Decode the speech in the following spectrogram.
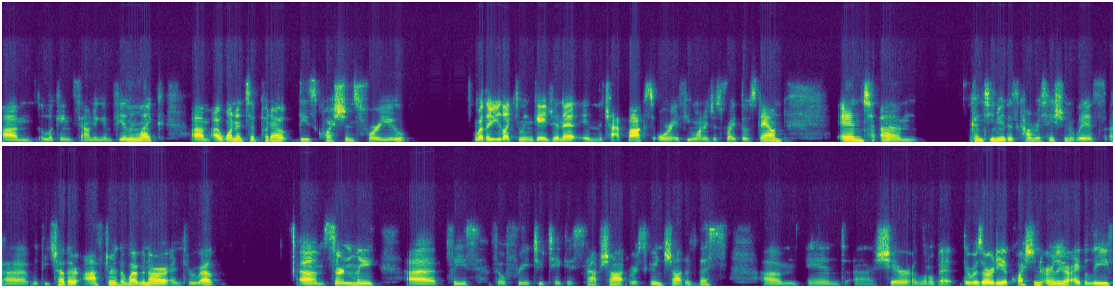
um, looking, sounding, and feeling like? Um, I wanted to put out these questions for you, whether you'd like to engage in it in the chat box or if you want to just write those down and um, continue this conversation with, uh, with each other after the webinar and throughout. Um, certainly, uh, please feel free to take a snapshot or a screenshot of this um, and uh, share a little bit. There was already a question earlier, I believe,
